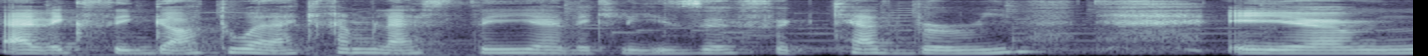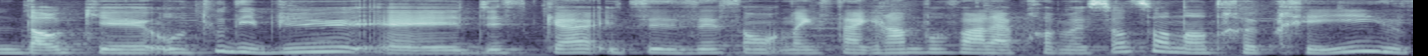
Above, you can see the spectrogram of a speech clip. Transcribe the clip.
avec ses gâteaux à la crème glacée, avec les œufs Cadbury. Et donc, au tout début, Jessica son Instagram pour faire la promotion de son entreprise.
